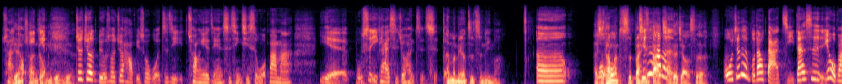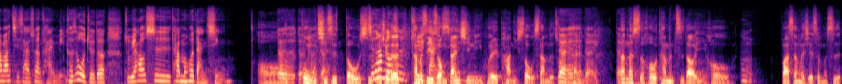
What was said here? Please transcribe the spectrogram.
传统一点统一点点。就就比如说，就好比说我自己创业这件事情，其实我爸妈也不是一开始就很支持的。他们没有支持你吗？嗯、还是他们是扮演打击的角色？我觉得不到打击，但是因为我爸妈其实还算开明，可是我觉得主要是他们会担心。哦，对对对父母其实都是，我觉得他们都是一种去担心你会怕你受伤的状态了。对对对那对，那时候他们知道以后，嗯嗯，发生了些什么事，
